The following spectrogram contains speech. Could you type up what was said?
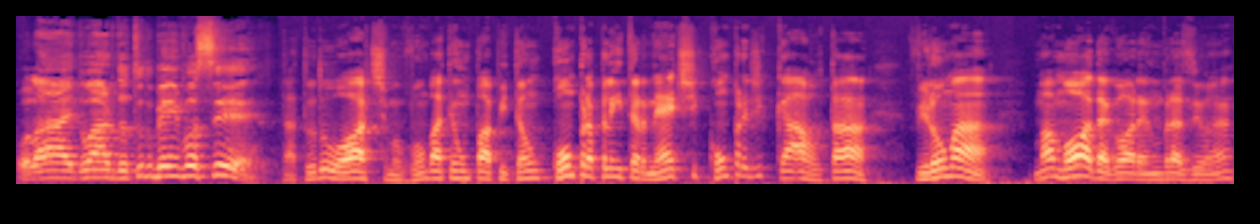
Olá, Eduardo, tudo bem e você? Tá tudo ótimo. Vamos bater um papo então. Compra pela internet, compra de carro, tá? Virou uma, uma moda agora no Brasil, né?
